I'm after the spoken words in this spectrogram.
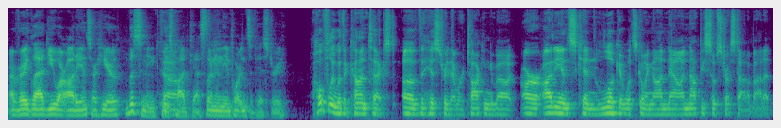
are very glad you, our audience, are here listening to these Yeah. podcasts, learning the importance of history. Hopefully with the context of the history that we're talking about, our audience can look at what's going on now and not be so stressed out about it.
